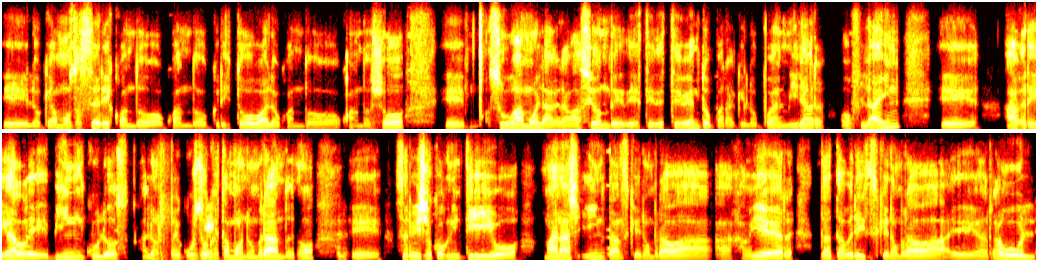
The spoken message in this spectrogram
eh, lo que vamos a hacer es cuando, cuando Cristóbal o cuando, cuando yo eh, subamos la grabación de, este, de este evento para que lo puedan mirar offline agregarle vínculos a los recursos que estamos nombrando, ¿no? Eh, servicios cognitivos, Manage Intans que nombraba Javier, Databricks que nombraba eh, Raúl,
